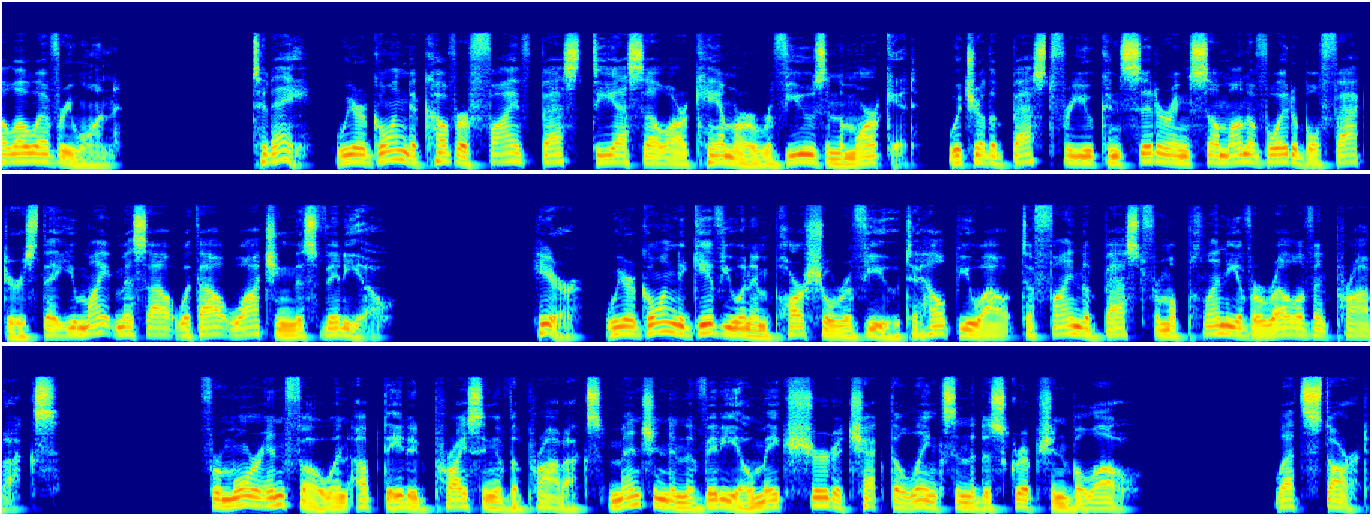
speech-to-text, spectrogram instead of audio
Hello everyone. Today, we are going to cover 5 best DSLR camera reviews in the market, which are the best for you considering some unavoidable factors that you might miss out without watching this video. Here, we are going to give you an impartial review to help you out to find the best from a plenty of irrelevant products. For more info and updated pricing of the products mentioned in the video make sure to check the links in the description below. Let's start.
